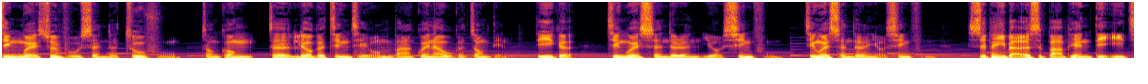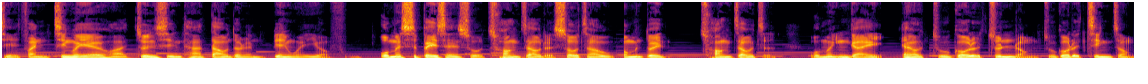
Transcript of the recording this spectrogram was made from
敬畏顺服神的祝福，总共这六个经节，我们把它归纳五个重点。第一个，敬畏神的人有幸福；敬畏神的人有幸福。诗篇一百二十八篇第一节，凡敬畏耶和华、遵行他道的人，便为有福。我们是被神所创造的受造物，我们对创造者，我们应该要有足够的尊荣、足够的敬重。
